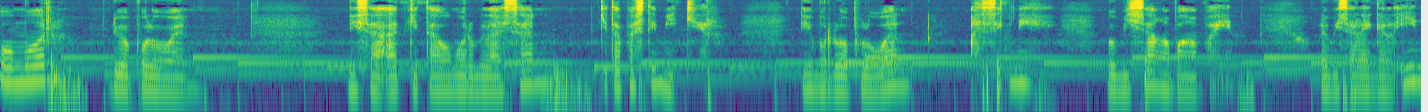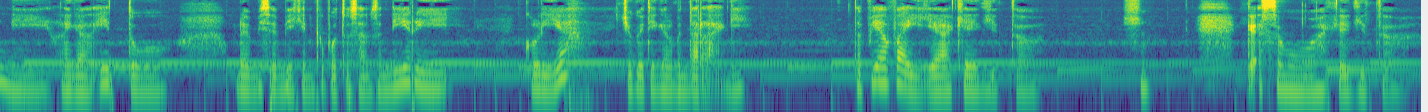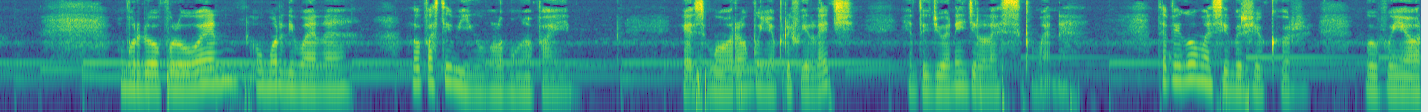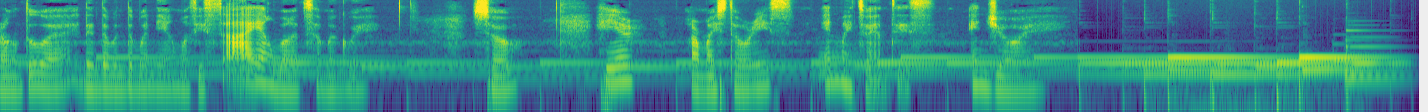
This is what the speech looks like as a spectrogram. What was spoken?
Umur 20-an. Di saat kita umur belasan, kita pasti mikir. Di umur 20-an, asik nih, gue bisa ngapa-ngapain. Udah bisa legal ini, legal itu, udah bisa bikin keputusan sendiri. Kuliah juga tinggal bentar lagi. Tapi apa iya kayak gitu? Gak semua kayak gitu umur 20-an, umur di mana lo pasti bingung lo mau ngapain. Gak semua orang punya privilege yang tujuannya jelas ke mana. Tapi gue masih bersyukur gue punya orang tua dan teman-teman yang masih sayang banget sama gue. So, here are my stories in my twenties. Enjoy.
